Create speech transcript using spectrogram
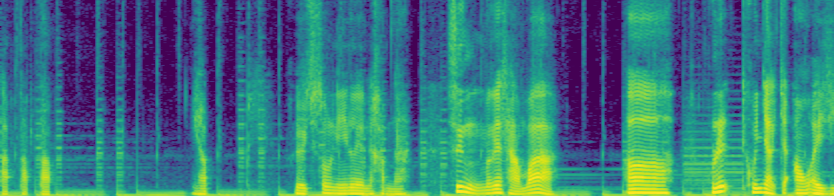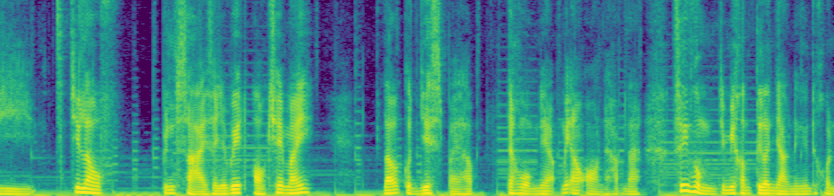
ตับตับตับนี่ครับ คือตรงนี้เลยนะครับนะ ซึ่งมันก็จะถามว่าเออคุณคุณอยากจะเอาไอดีที่เราเป็นสายสายเวทออกใช่ไหม แล้วก็กด yes ไปครับ แต่ผมเนี่ยไม่เอาออกนะครับนะ ซึ่งผมจะมีคำเตือนอย่างหนึ่งทุกคน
